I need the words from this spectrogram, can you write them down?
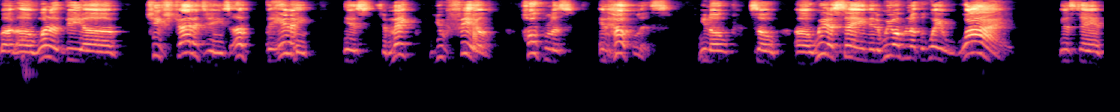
but uh, one of the uh, chief strategies of the enemy is to make you feel hopeless and helpless. You know, so uh, we are saying that if we open up the way wide, you understand,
